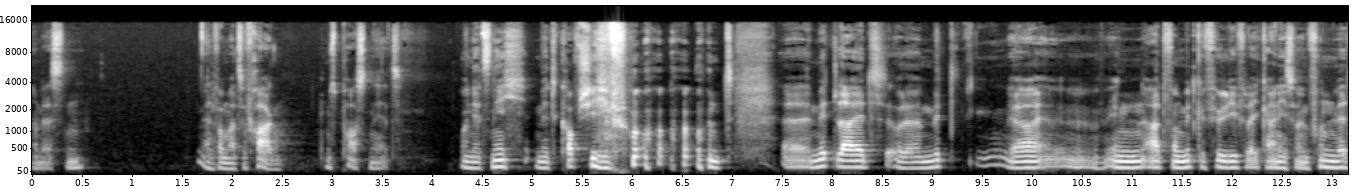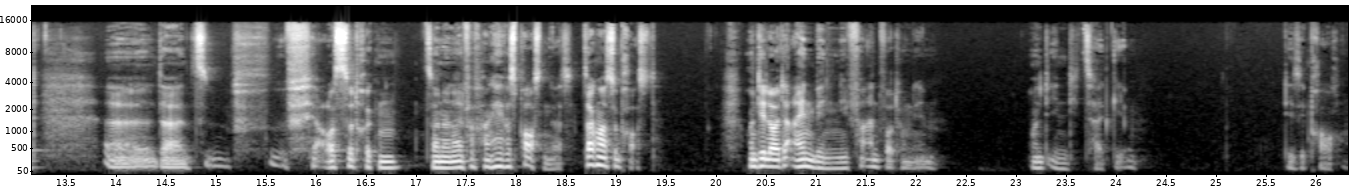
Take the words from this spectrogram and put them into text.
am besten einfach mal zu fragen, was brauchst du denn jetzt? Und jetzt nicht mit Kopfschief und äh, Mitleid oder mit, ja, irgendeine Art von Mitgefühl, die vielleicht gar nicht so empfunden wird, äh, da auszudrücken, sondern einfach fragen, hey, was brauchst du denn das? Sag mal, was du brauchst. Und die Leute einbinden, die Verantwortung nehmen und ihnen die Zeit geben, die sie brauchen.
